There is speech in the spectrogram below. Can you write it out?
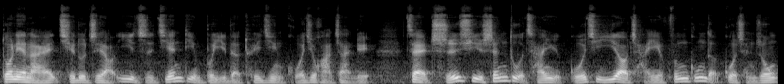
多年来，齐鲁制药一直坚定不移地推进国际化战略，在持续深度参与国际医药产业分工的过程中，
